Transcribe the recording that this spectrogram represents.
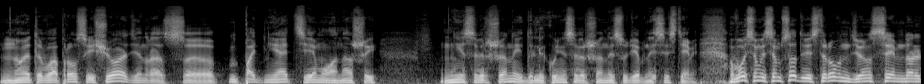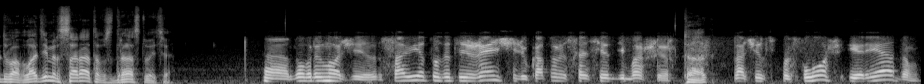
но это вопрос еще один раз э, поднять тему о нашей несовершенной и далеко несовершенной судебной системе. 8 800 200 ровно 9702. Владимир Саратов, здравствуйте. А, Доброй ночи. Совет вот этой женщине, у которой сосед дебашир. Так. Значит, сплошь и рядом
